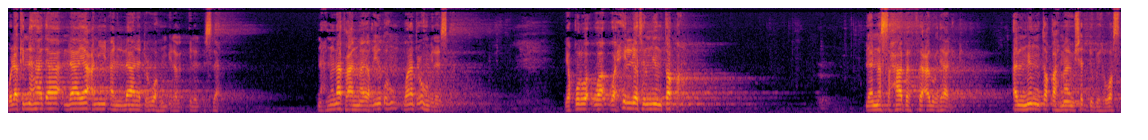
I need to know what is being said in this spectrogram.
ولكن هذا لا يعني أن لا ندعوهم إلى الإسلام. نحن نفعل ما يغيظهم وندعوهم إلى الإسلام. يقول وحلية المنطقة لأن الصحابة فعلوا ذلك. المنطقة ما يشد به الوسط.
